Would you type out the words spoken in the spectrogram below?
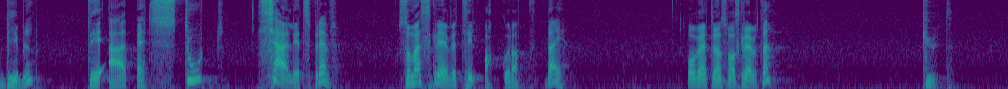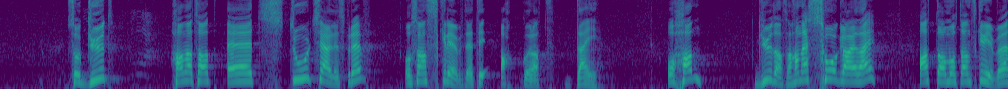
Bibelen, det er et stort kjærlighetsbrev som er skrevet til akkurat deg. Og vet du hvem som har skrevet det? Gud. Så Gud han har tatt et stort kjærlighetsbrev og så har han skrevet det til akkurat deg. Og han, Gud altså, han er så glad i deg at da måtte han skrive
